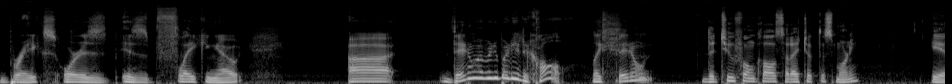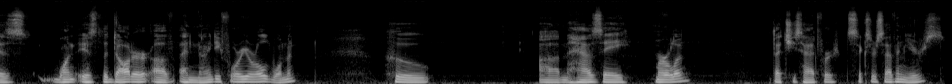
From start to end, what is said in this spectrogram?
breaks or is is flaking out, uh, they don't have anybody to call. Like they don't. The two phone calls that I took this morning is one is the daughter of a 94 year old woman who um, has a Merlin that she's had for six or seven years.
